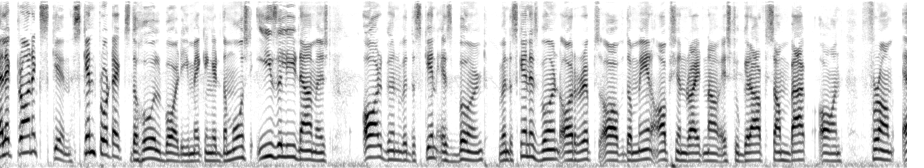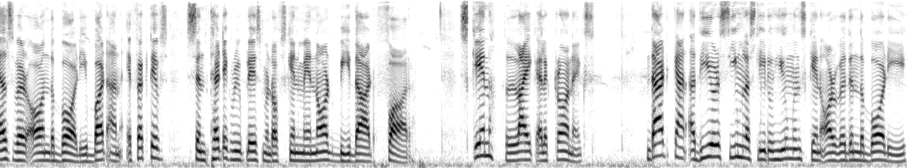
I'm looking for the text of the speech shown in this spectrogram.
Electronic skin. Skin protects the whole body, making it the most easily damaged organ when the skin is burnt. When the skin is burnt or rips off, the main option right now is to graft some back on from elsewhere on the body, but an effective synthetic replacement of skin may not be that far. Skin, like electronics, that can adhere seamlessly to human skin or within the body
